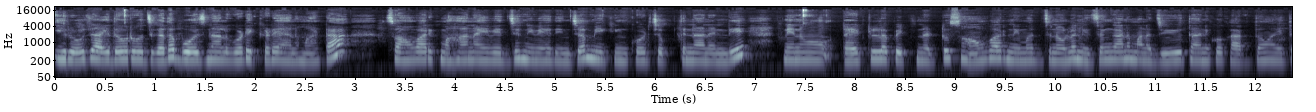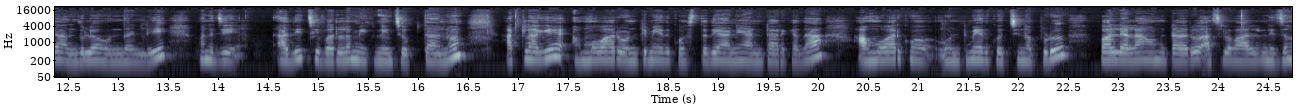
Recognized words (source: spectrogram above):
ఈరోజు ఐదో రోజు కదా భోజనాలు కూడా ఇక్కడే అనమాట స్వామివారికి మహానైవేద్యం నివేదించాం. మీకు ఇంకోటి చెప్తున్నానండి. నేను టైటిల్లో పెట్టినట్టు సోమవారి నిమజ్జనంలో నిజంగానే మన జీవితానికి ఒక అర్థం అయితే అందులో ఉందండి. మన జీ అది చివరిలో మీకు నేను చెప్తాను. అట్లాగే అమ్మవారు ఒంటి మీదకి వస్తుంది అని అంటారు కదా. అమ్మవారికి ఒంటి మీదకి వచ్చినప్పుడు వాళ్ళు ఎలా ఉంటారు? అసలు వాళ్ళు నిజం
